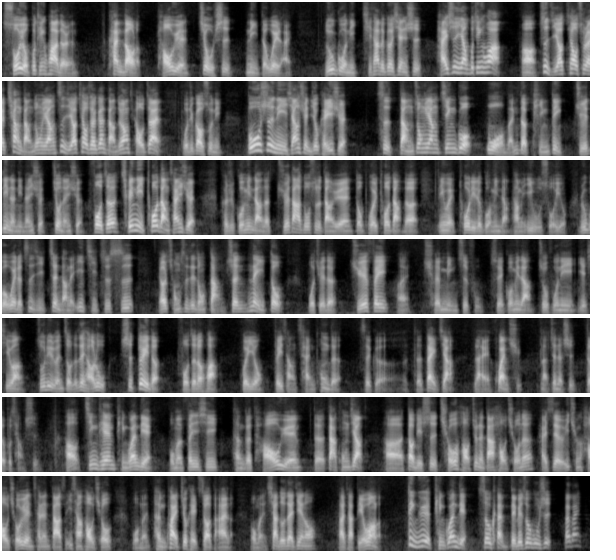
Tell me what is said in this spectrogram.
所有不听话的人看到了，桃园就是你的未来。如果你其他的各县市还是一样不听话，啊，自己要跳出来呛党中央，自己要跳出来跟党中央挑战，我就告诉你，不是你想选你就可以选，是党中央经过我们的评定，决定了你能选就能选，否则请你脱党参选。可是国民党的绝大多数的党员都不会脱党的，因为脱离了国民党，他们一无所有。如果为了自己政党的一己之私而从事这种党争内斗，我觉得绝非哎全民之福。所以国民党祝福你，也希望朱立伦走的这条路是对的，否则的话会用非常惨痛的这个的代价来换取，那真的是得不偿失。好，今天品观点我们分析整个桃园的大空降。啊，到底是球好就能打好球呢，还是要有一群好球员才能打一场好球？我们很快就可以知道答案了。我们下周再见喽！大家别忘了订阅品观点，收看北北说故事，拜拜。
